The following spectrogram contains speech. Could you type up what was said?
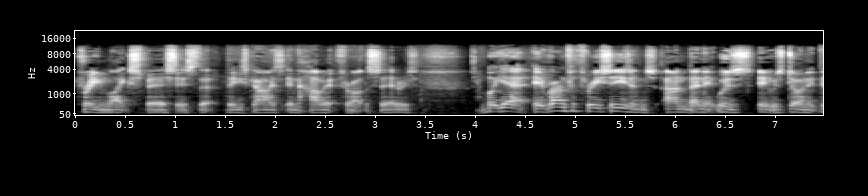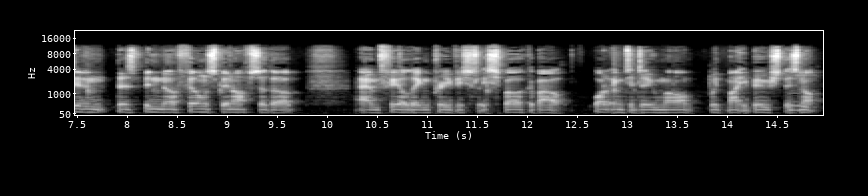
dreamlike spaces that these guys inhabit throughout the series. But yeah, it ran for three seasons and then it was it was done. It didn't. There's been no film spin-offs, although um, Fielding previously spoke about wanting to do more with Mighty Boosh. There's not.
